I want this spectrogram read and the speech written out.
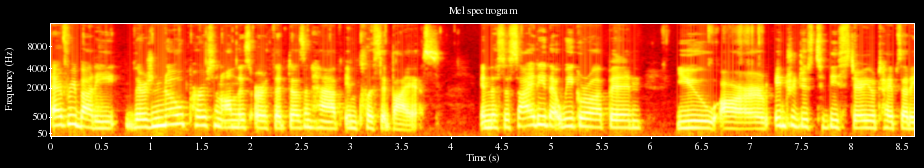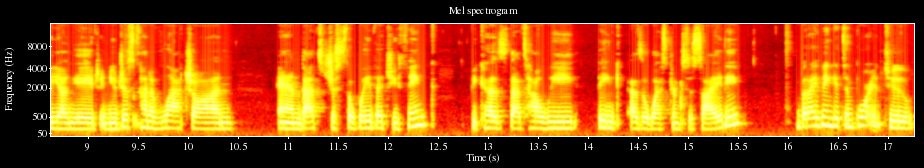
Everybody, there's no person on this earth that doesn't have implicit bias. In the society that we grow up in, you are introduced to these stereotypes at a young age and you just kind of latch on. And that's just the way that you think because that's how we think as a Western society. But I think it's important to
